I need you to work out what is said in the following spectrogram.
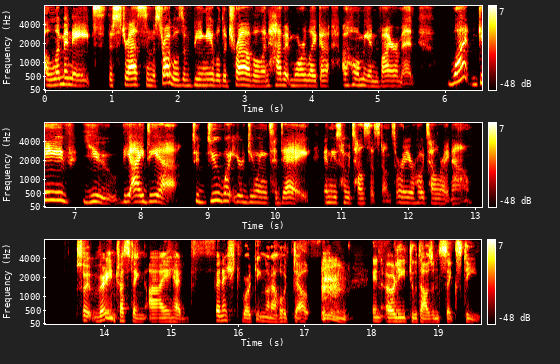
eliminate the stress and the struggles of being able to travel and have it more like a, a homey environment. What gave you the idea to do what you're doing today in these hotel systems or your hotel right now? So very interesting. I had finished working on a hotel in early 2016.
